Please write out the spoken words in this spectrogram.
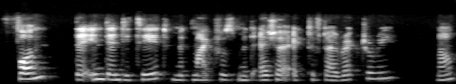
von der Identität mit, Microsoft, mit Azure Active Directory, ne,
